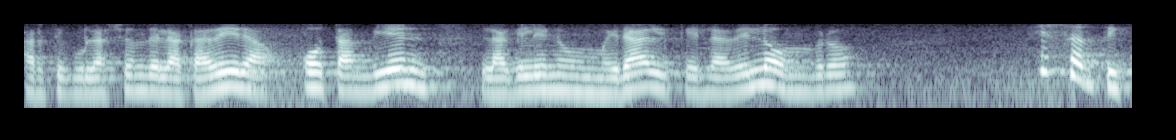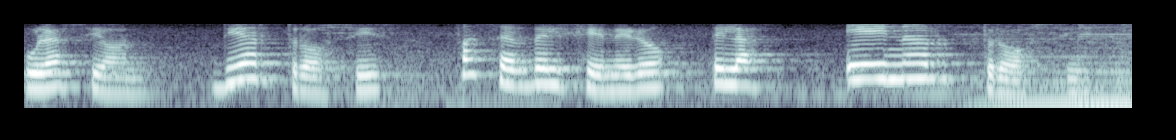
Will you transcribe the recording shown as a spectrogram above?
articulación de la cadera, o también la glenohumeral, que es la del hombro, esa articulación de artrosis va a ser del género de las enartrosis.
